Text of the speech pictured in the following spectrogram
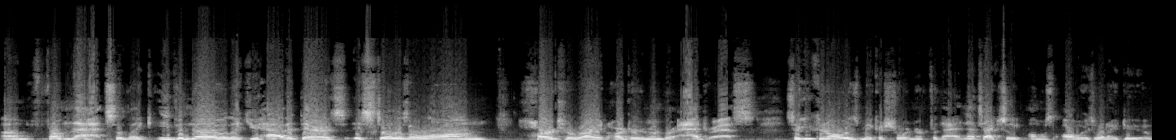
um, from that. So, like, even though like you have it there, it's, it still is a long, hard to write, hard to remember address. So you can always make a shortener for that, and that's actually almost always what I do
